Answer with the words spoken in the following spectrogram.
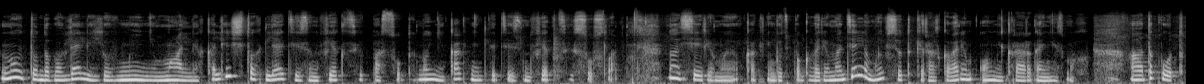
ну и то добавляли ее в минимальных количествах для дезинфекции посуды, но никак не для дезинфекции сусла. Ну о серии мы как-нибудь поговорим отдельно, мы все-таки разговариваем о микроорганизмах. А, так вот,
